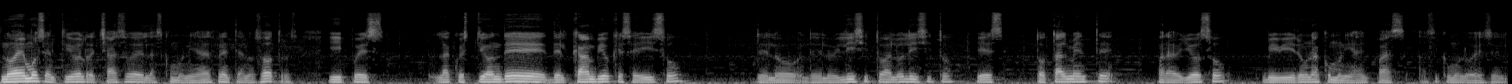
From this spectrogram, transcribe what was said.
no hemos sentido el rechazo de las comunidades frente a nosotros. Y pues la cuestión de, del cambio que se hizo de lo, de lo ilícito a lo lícito, es totalmente maravilloso vivir una comunidad en paz, así como lo es el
